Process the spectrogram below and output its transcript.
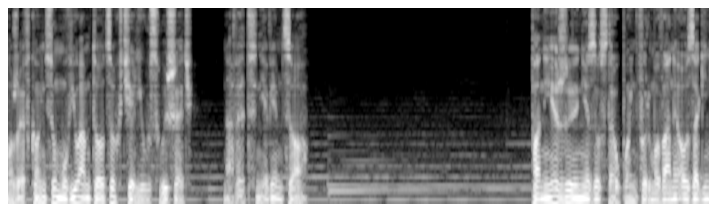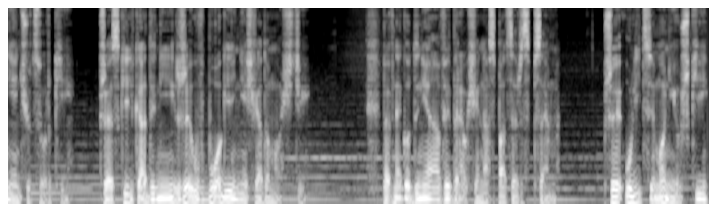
Może w końcu mówiłam to, co chcieli usłyszeć. Nawet nie wiem co. Pan Jerzy nie został poinformowany o zaginięciu córki. Przez kilka dni żył w błogiej nieświadomości. Pewnego dnia wybrał się na spacer z psem. Przy ulicy Moniuszki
